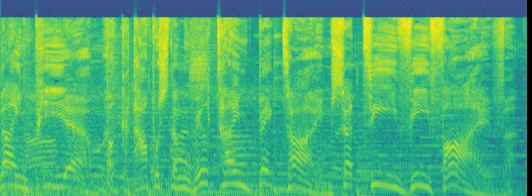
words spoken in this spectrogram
9pm, pagkatapos ng Real Time Big Time sa TV5.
